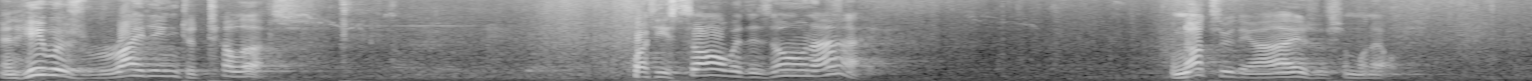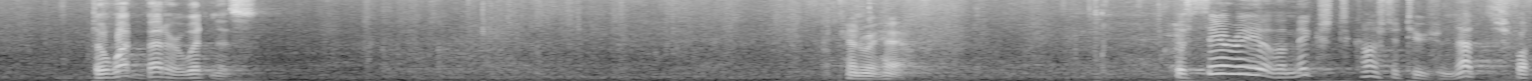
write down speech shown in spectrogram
And he was writing to tell us what he saw with his own eye, and not through the eyes of someone else. So what better witness can we have? The theory of a mixed constitution, that's what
